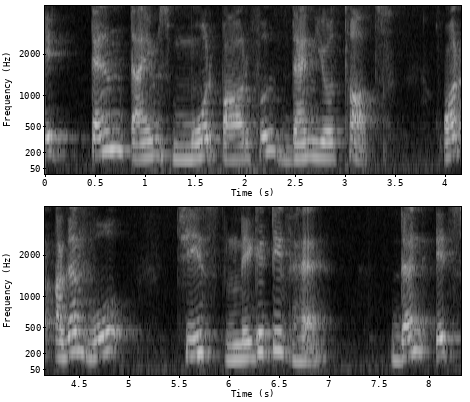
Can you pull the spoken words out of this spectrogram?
it ten times more powerful than your thoughts और अगर वो चीज़ नेगेटिव है then it's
